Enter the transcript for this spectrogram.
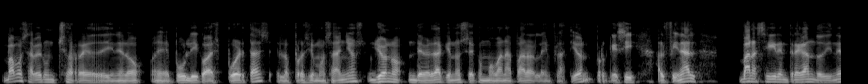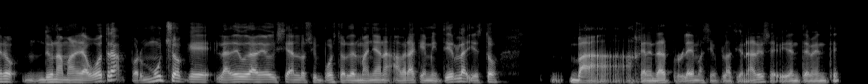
Vamos a ver un chorreo de dinero eh, público a expuertas en los próximos años. Yo no, de verdad que no sé cómo van a parar la inflación, porque sí, al final van a seguir entregando dinero de una manera u otra. Por mucho que la deuda de hoy sean los impuestos del mañana, habrá que emitirla y esto va a generar problemas inflacionarios, evidentemente.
